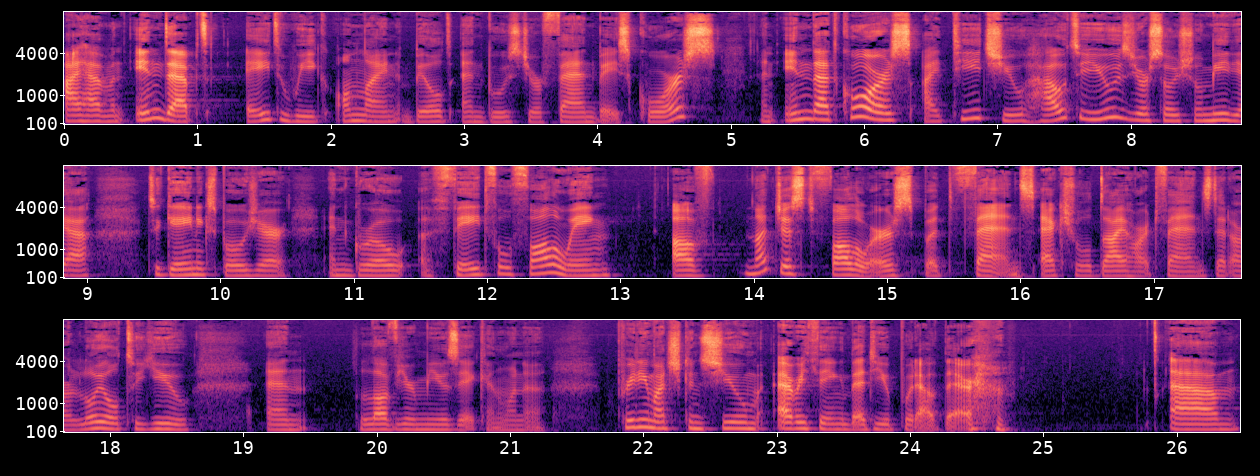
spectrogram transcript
I have an in depth eight week online build and boost your fan base course. And in that course, I teach you how to use your social media to gain exposure and grow a faithful following of not just followers, but fans, actual diehard fans that are loyal to you and love your music and want to pretty much consume everything that you put out there. um,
